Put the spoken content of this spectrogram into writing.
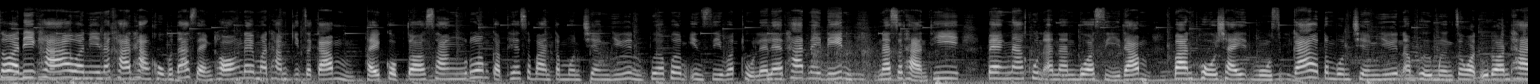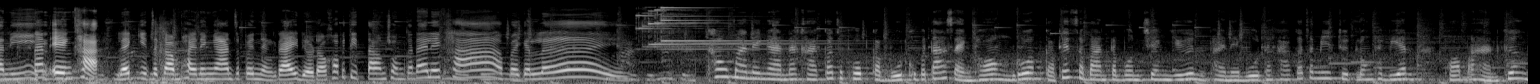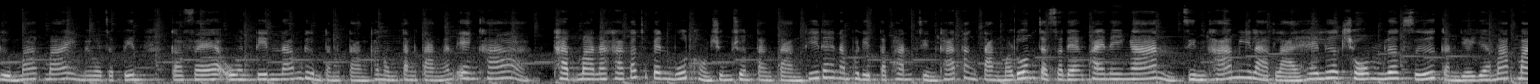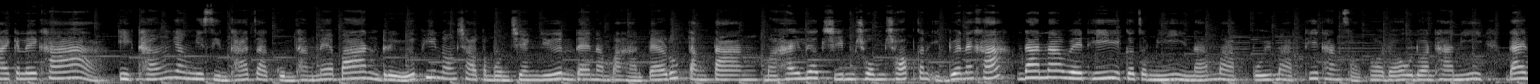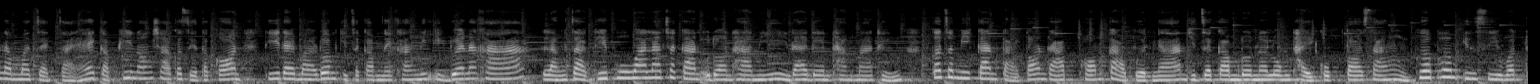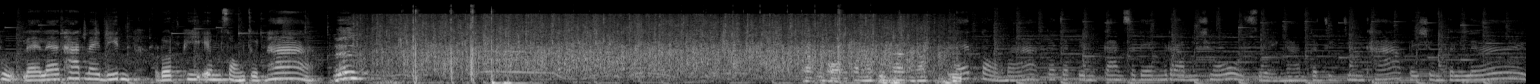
สวัสดีค่ะ วันนี้นะคะ ทางครูปต้าแสงท้องได้มาทำกิจกรรมไถกบต่อซังร่วมกับเทศบาลตำบลเชียงยืน เพื่อเพิ่มอินทรีย์วัตถุและแร่ธาตุในดิน ณสถานที่แปลงนาคุณอนันต์บัวสีดำ บ้านโพชัยหมู่ 19 ตำบลเชียงยืนอำเภอเมืองจังหวัดอุดรธานีนั่นเองค่ะ และกิจกรรมภายในงานจะเป็นอย่างไร เดี๋ยวเราเข้าไปติดตามชมกันได้เลยค่ะ ไปกันเลย เข้ามาในงานนะคะก็จะพบกับบูธครูปต้าแสงทอง ร่วมกับเทศบาลตำบลเชียงยืน ภายในบูธนะคะ ก็จะมีจุดลงทะเบียนน พร้อมอาหารเครื่องดื่มมากมายไม่ว่าจะเป็นกาแฟโอนตินน้ำดื่มต่างๆ ขนมต่างๆ นั่นเองค่ะ ถัดมานะคะก็จะเป็นบูธของชุมชนต่างๆ ที่ได้นำผลิตภัณฑ์สินค้าต่างๆ มาร่วมจัดแสดงภายในงาน สินค้ามีหลากหลายให้เลือกชม เลือกซื้อกันเยอะแยะมากมายกันเลยค่ะ อีกทั้งยังมีสินค้าจากกลุ่มทางแม่บ้าน หรือพี่น้องชาวตำบลเชียงยืนได้นำอาหารแปรรูปต่างๆ มาให้เลือกชิมชมช็อปกันอีกด้วยนะคะ ด้านหน้าเวทีก็จะมีน้ำหมักปุ๋ยหมักที่ทางสพดอุดรธานีได้นำมาแจกจ่ายให้กับพี่น้องชาวเกษตรกรที่ได้มาร่วมกิจกรรมในครั้งนี้อีกด้วยนะคะ หลังจากที่ผู้ว่าราชการอุดรธานีได้เดินทางมาถึง ก็จะมีการกล่าวต้อนรับพร้อมกล่าวเปิดงาน กิจกรรมรณรงค์ไถ่กบตอซัง เพื่อเพิ่มอินทรีย์วัตถุและแร่ธาตุในดินลด PM 2.5 ต้รับทุกท่านนะครับ และต่อมาก็จะเป็นการแสดงรำโชว์สวยงามกันจริงๆค่ะ ไปชมกันเลย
